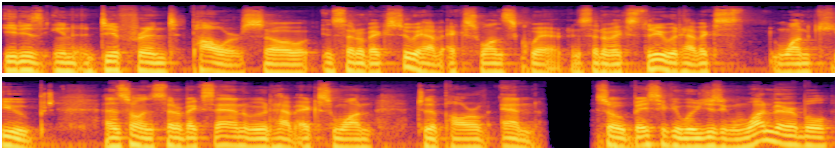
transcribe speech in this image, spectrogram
it is in different powers. So instead of x2, we have x1 squared. Instead of x3, we would have x1 cubed. And so instead of xn, we would have x1 to the power of n. So basically we're using one variable,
